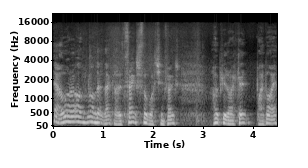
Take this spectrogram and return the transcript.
yeah well, I'll, I'll let that go. Thanks for watching folks. Hope you like it. Bye bye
